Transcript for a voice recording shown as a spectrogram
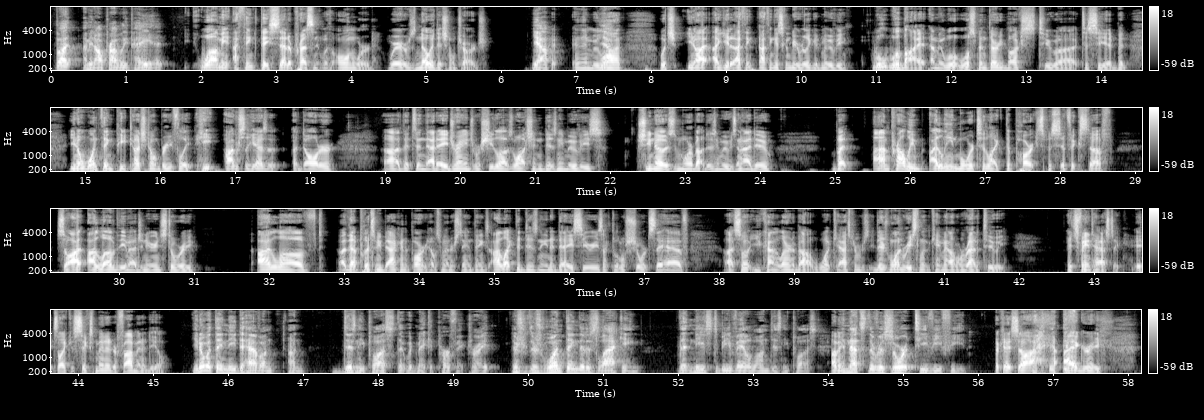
But I mean, I'll probably pay it. Well, I mean, I think they set a precedent with Onward where it was no additional charge. Yeah, and then Mulan, Yeah. which you know I, I get it. I think I think it's going to be a really good movie. We'll we'll buy it. I mean, we'll we'll spend thirty bucks to uh, to see it. But you know, one thing Pete touched on briefly. He obviously he has a, a daughter uh, that's in that age range where she loves watching Disney movies. She knows more about Disney movies than I do. But I'm probably I lean more to like the park specific stuff. So I I loved the Imagineering story. I loved uh, that puts me back in the park. It helps me understand things. I like the Disney in a Day series, like the little shorts they have. Uh, so you kind of learn about what cast members. There's one recently that came out on Ratatouille. It's fantastic. It's like a six minute or five minute deal. You know what they need to have on on Disney Plus that would make it perfect, right? There's there's one thing that is lacking that needs to be available on Disney Plus. I mean- and that's the resort TV feed. Okay, so I I agree.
